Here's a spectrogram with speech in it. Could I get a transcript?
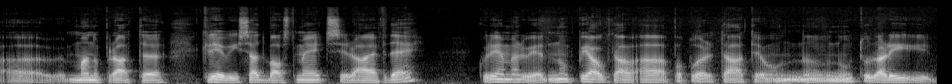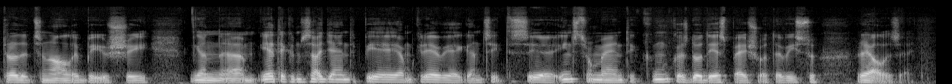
uh, manuprāt, Krievijas atbalsta mērķis ir AFD kuriem ar vienu nu, pieaug tā popularitāte. Un, nu, nu, tur arī tradicionāli bijuši gan ietekmes aģenti pieejami Krievijai, gan citas instrumenti, nu, kas dod iespēju šo visu realizēt.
